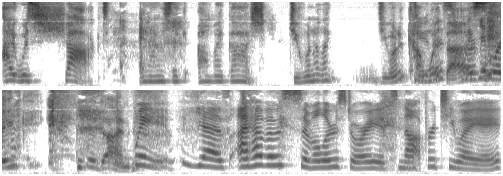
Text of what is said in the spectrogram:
I was shocked. And I was like, oh my gosh, do you want to like, do you want to come with us? me? Like, you're done. Wait, yes, I have a similar story. It's not for TYA,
